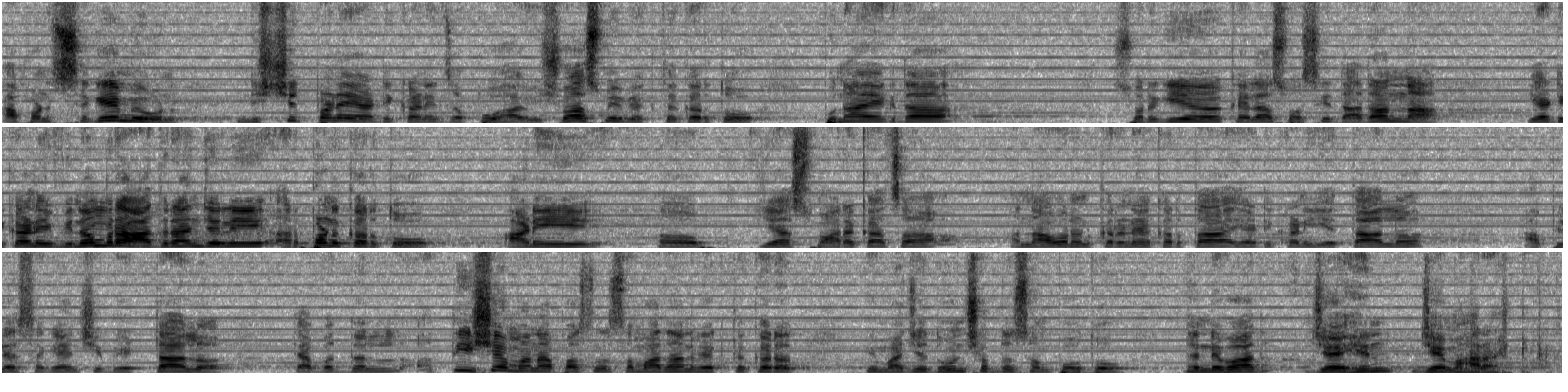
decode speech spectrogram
आपण सगळे मिळून निश्चितपणे या ठिकाणी जपू हा विश्वास मी व्यक्त करतो. पुन्हा एकदा स्वर्गीय कैलासवासी दादांना या ठिकाणी विनम्र आदरांजली अर्पण करतो आणि या स्मारकाचं अनावरण करण्याकरता या ठिकाणी येता आलं आपल्या सगळ्यांशी भेटता आलं. त्याबद्दल अतिशय मनापासून समाधान व्यक्त करत मी माझे दोन शब्द संपवतो. धन्यवाद. जय हिंद. जय महाराष्ट्र.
